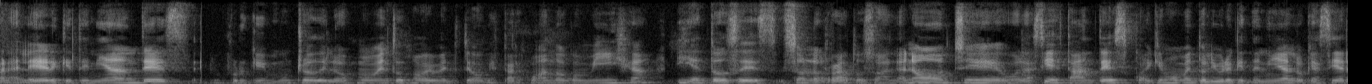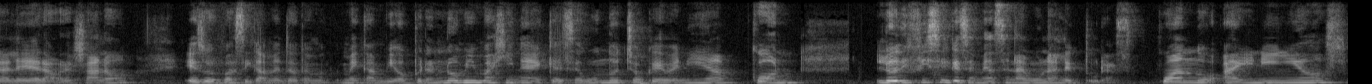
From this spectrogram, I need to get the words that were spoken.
para leer que tenía antes, porque muchos de los momentos obviamente tengo que estar jugando con mi hija y entonces son los ratos a la noche o la siesta. Antes cualquier momento libre que tenía lo que hacía era leer, ahora ya no. Eso es básicamente lo que me cambió, pero no me imaginé que el segundo choque venía con lo difícil que se me hacen algunas lecturas cuando hay niños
